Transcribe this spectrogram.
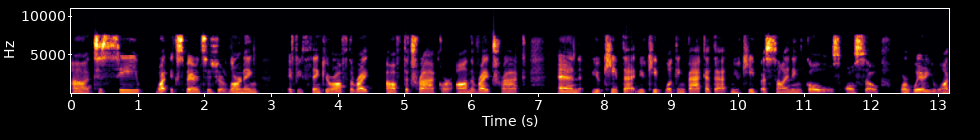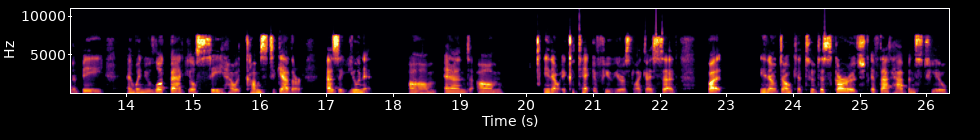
uh, to see what experiences you're learning, if you think you're off the right off the track or on the right track, And you keep that and you keep looking back at that and you keep assigning goals also or where you want to be. And when you look back, you'll see how it comes together as a unit. Um, and, um, you know, it could take a few years, like I said, but you know, don't get too discouraged if that happens to you.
